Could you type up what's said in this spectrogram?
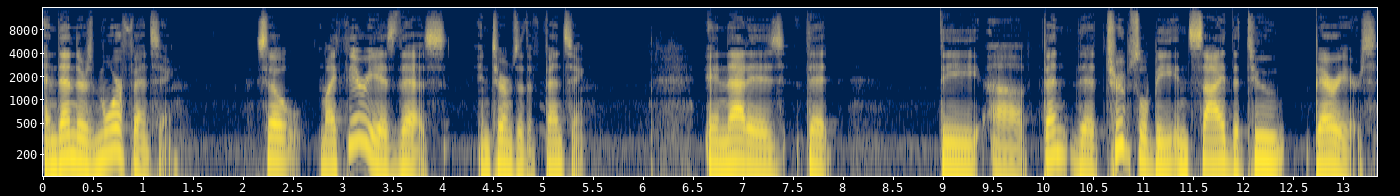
and then there's more fencing. So my theory is this in terms of the fencing, and that is that the uh, fen- the troops will be inside the two barriers,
